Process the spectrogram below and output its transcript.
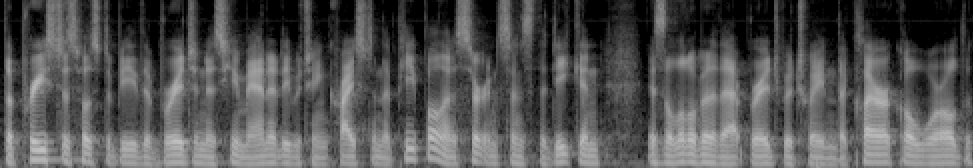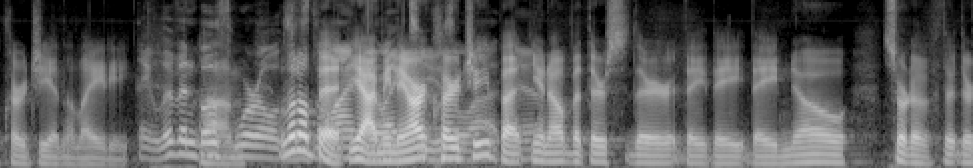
the priest is supposed to be the bridge in his humanity between Christ and the people. In a certain sense, the deacon is a little bit of that bridge between the clerical world, the clergy, and the laity. They live in both Um, worlds. A little bit, yeah. I mean, they are to use a clergy, lot, but yeah. you know, but there's they're, they they they know sort of they're, they're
